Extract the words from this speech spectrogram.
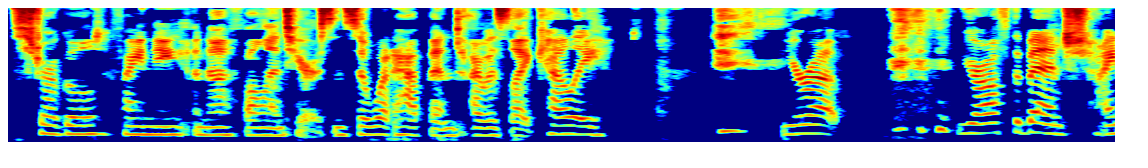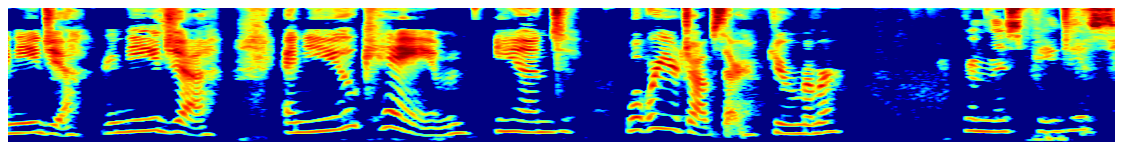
struggled finding enough volunteers. And so what happened? I was like, Kelly, you're up. You're off the bench. I need you. I need you. And you came and what were your jobs there? Do you remember? From this previous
